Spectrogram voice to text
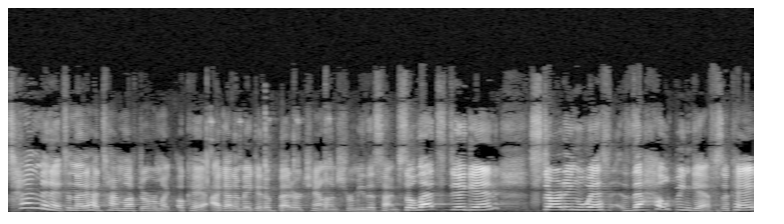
10 minutes, and then I had time left over. I'm like, okay, I got to make it a better challenge for me this time. So let's dig in, starting with the helping gifts, okay?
